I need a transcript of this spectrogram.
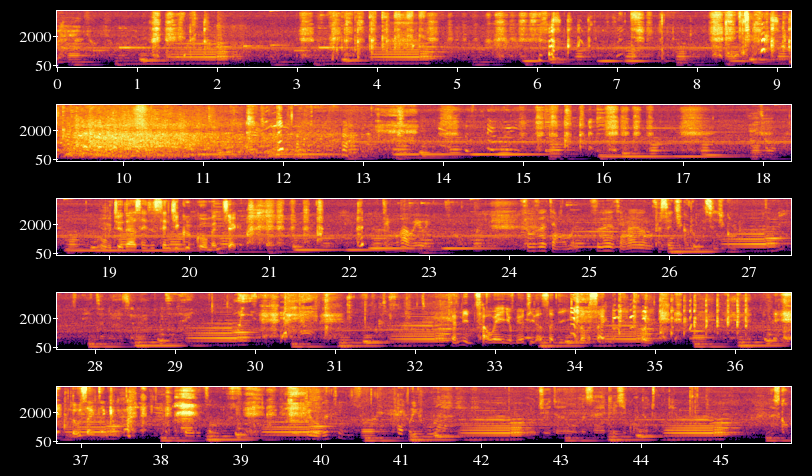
我觉得他才是圣经跟我们讲。讲话微微，是不是讲我们？是不是讲那种他圣经咕噜，圣经咕噜。真的，真的，真的。很领潮诶，有没有听到声音？楼上，楼上在干嘛？给我们建议，快回复啊！我觉得我们现在可以去关掉重点。Let's go。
